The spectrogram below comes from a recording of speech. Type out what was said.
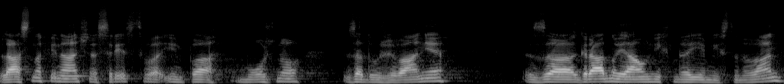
lastna finančna sredstva in pa možno zadolževanje za gradno javnih najemnih stanovanj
